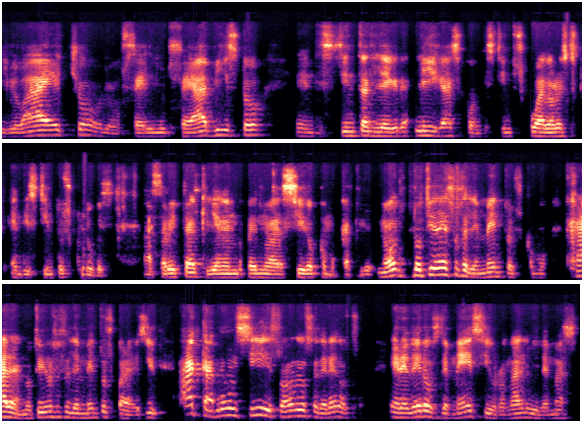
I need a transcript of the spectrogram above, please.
y lo ha hecho, lo, se, se ha visto en distintas ligas con distintos jugadores en distintos clubes. Hasta ahorita Kylian Mbappé no ha sido como no, no tiene esos elementos como Jala, no tiene esos elementos para decir, ah, cabrón, sí, son los herederos, herederos de Messi, Ronaldo y demás.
